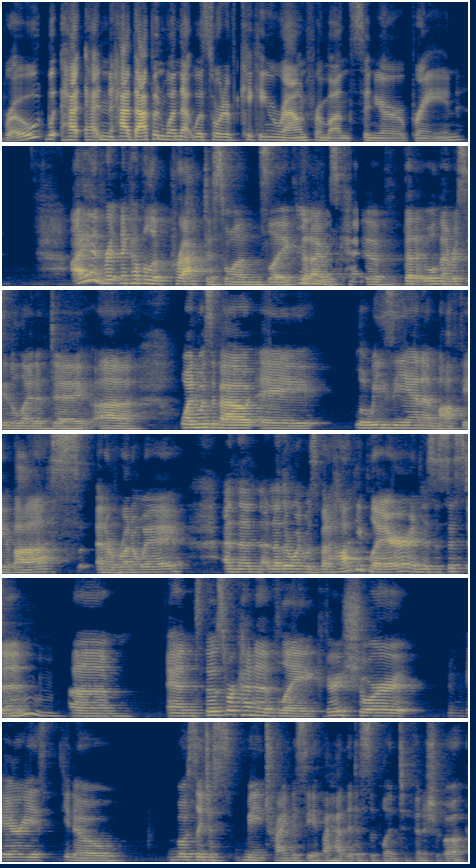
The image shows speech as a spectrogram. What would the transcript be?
wrote? Had, and had that been one that was sort of kicking around for months in your brain? I had written a couple of practice ones, like that mm-hmm. I was kind of, that it will never see the light of day. Uh, one was about a Louisiana mafia boss and a runaway. And then another one was about a hockey player and his assistant. Mm. Um, and those were kind of like very short, very, you know, mostly just me trying to see if I had the discipline to finish a book.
